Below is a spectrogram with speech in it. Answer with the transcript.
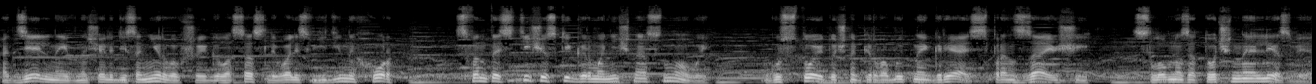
Отдельные, вначале диссонировавшие голоса сливались в единый хор с фантастически гармоничной основой. Густой, точно первобытная грязь, пронзающий, словно заточенное лезвие.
